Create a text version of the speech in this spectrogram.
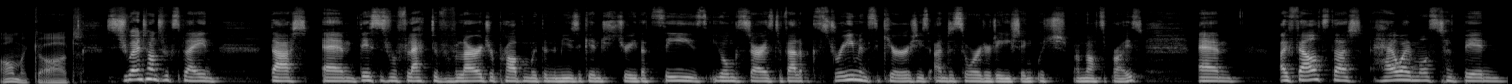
Oh my god. So she went on to explain that um, this is reflective of a larger problem within the music industry that sees young stars develop extreme insecurities and disordered eating, which I'm not surprised. Um, I felt that how I must have been,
